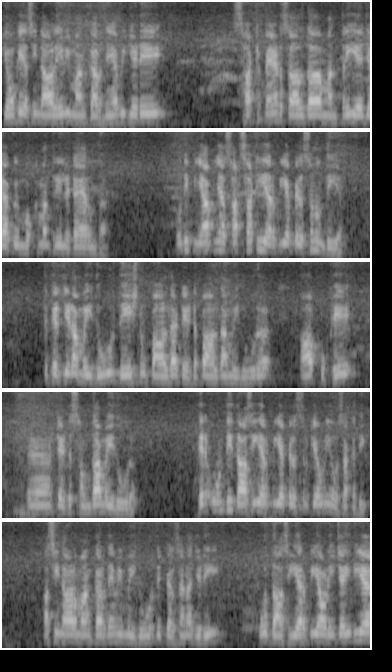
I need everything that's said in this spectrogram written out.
ਕਿਉਂਕਿ ਅਸੀਂ ਨਾਲ ਇਹ ਵੀ ਮੰਗ ਕਰਦੇ ਹਾਂ ਵੀ ਜਿਹੜੇ 60 65 ਸਾਲ ਦਾ ਮੰਤਰੀ ਹੈ ਜਾਂ ਕੋਈ ਮੁੱਖ ਮੰਤਰੀ ਰਿਟਾਇਰ ਹੁੰਦਾ ਉਹਦੀ 50 50 60 60 ਹਜ਼ਾਰ ਰੁਪਇਆ ਪੈਨਸ਼ਨ ਹੁੰਦੀ ਹੈ। ਤੇ ਫਿਰ ਜਿਹੜਾ ਮਜ਼ਦੂਰ ਦੇਸ਼ ਨੂੰ ਪਾਲਦਾ, ਢਿੱਡ ਪਾਲਦਾ ਮਜ਼ਦੂਰ ਆ ਭੁੱਖੇ ਢਿੱਡ ਸੌਂਦਾ ਮਜ਼ਦੂਰ, ਫਿਰ ਉਹਦੀ 10000 ਰੁਪਇਆ ਪੈਨਸ਼ਨ ਕਿਉਂ ਨਹੀਂ ਹੋ ਸਕਦੀ? ਅਸੀਂ ਨਾਲ ਮੰਗ ਕਰਦੇ ਹਾਂ ਵੀ ਮਜ਼ਦੂਰ ਦੀ ਪੈਨਸ਼ਨ ਆ ਜਿਹੜੀ, ਉਹ 10000 ਰੁਪਇਆ ਹੋਣੀ ਚਾਹੀਦੀ ਹੈ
